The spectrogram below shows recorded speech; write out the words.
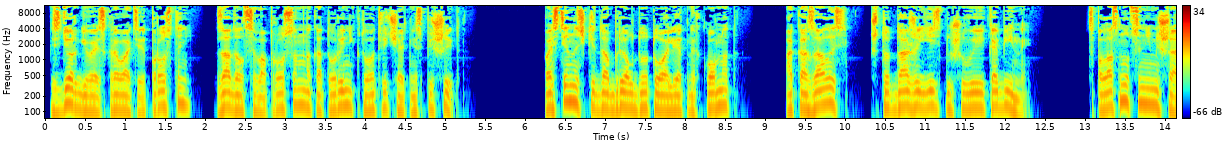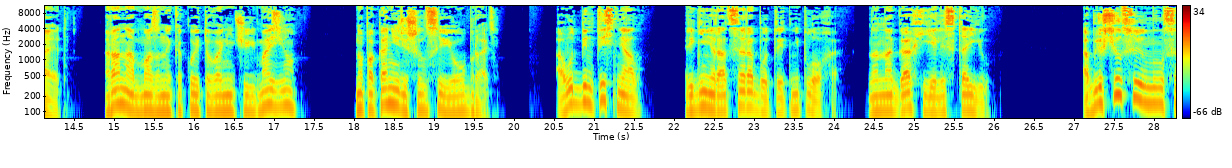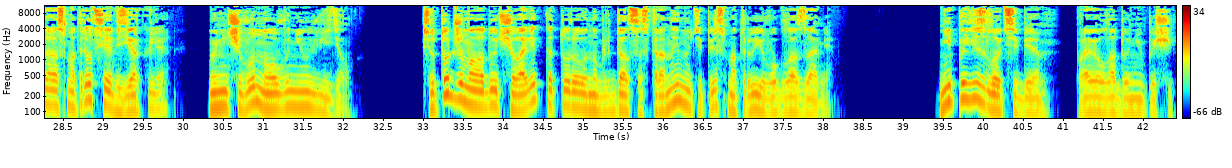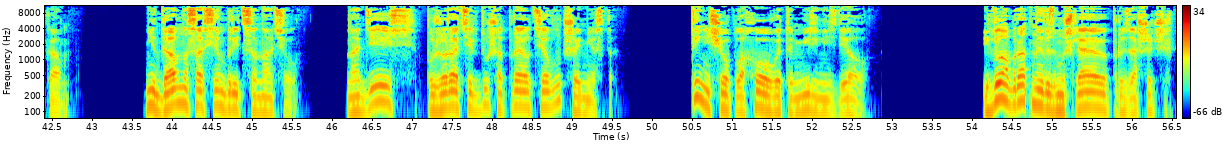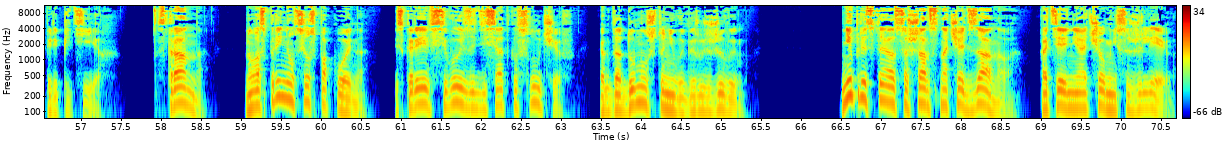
Сдергивая с кровати простынь, задался вопросом, на который никто отвечать не спешит. По стеночке добрел до туалетных комнат. Оказалось, что даже есть душевые кабины. Сполоснуться не мешает. Рано обмазанный какой-то вонючей мазью, но пока не решился ее убрать. А вот бинты снял. Регенерация работает неплохо. На ногах еле стою. Облегчился и умылся, осмотрел себя в зеркале, но ничего нового не увидел. Все тот же молодой человек, которого наблюдал со стороны, но теперь смотрю его глазами. «Не повезло тебе», — провел ладонью по щекам. «Недавно совсем бриться начал. Надеюсь, пожиратель душ отправил тебя в лучшее место. Ты ничего плохого в этом мире не сделал». Иду обратно и размышляю о произошедших перипетиях. Странно, но воспринял все спокойно и, скорее всего, из-за десятков случаев, когда думал, что не выберусь живым. Мне представился шанс начать заново, хотя ни о чем не сожалею.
